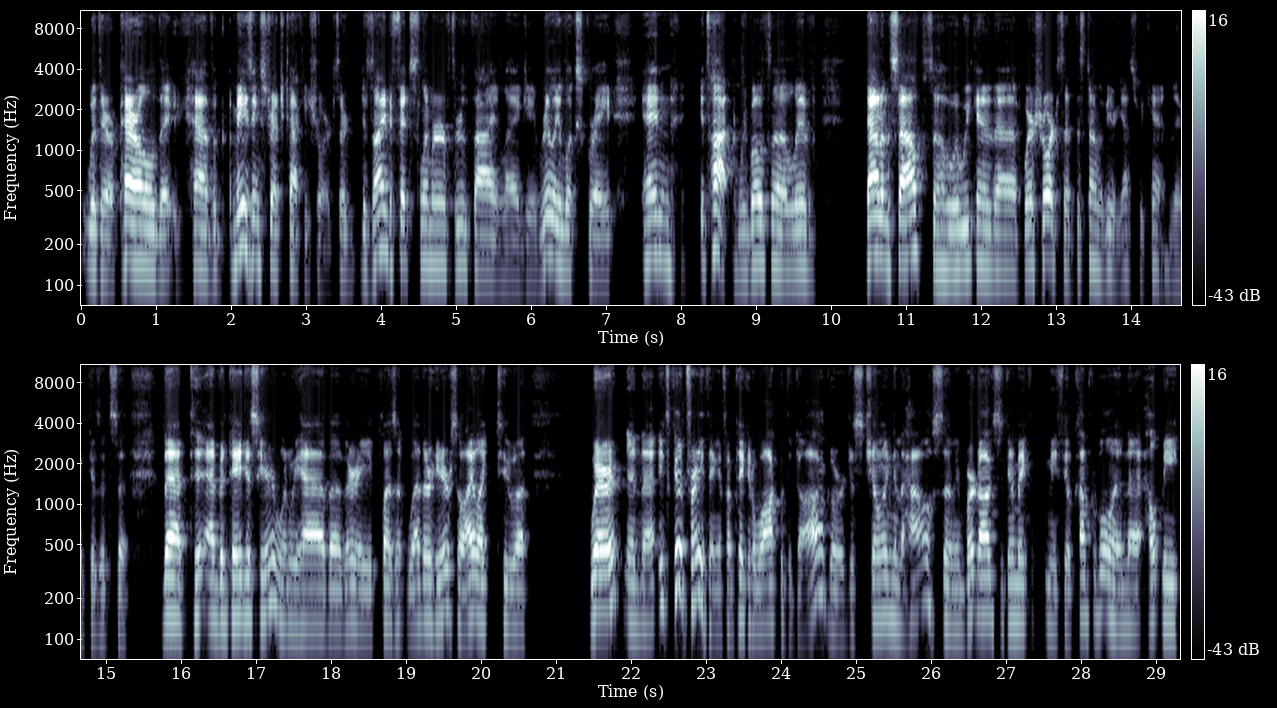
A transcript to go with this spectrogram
with their apparel. They have amazing stretch khaki shorts. They're designed to fit slimmer through the thigh and leg. It really looks great. And it's hot. We both uh, live – down in the south, so we can uh, wear shorts at this time of year. Yes, we can because it's uh, that advantageous here when we have a very pleasant weather here. So I like to uh, wear it, and uh, it's good for anything. If I'm taking a walk with the dog or just chilling in the house, I mean, Bird Dogs is going to make me feel comfortable and uh, help me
